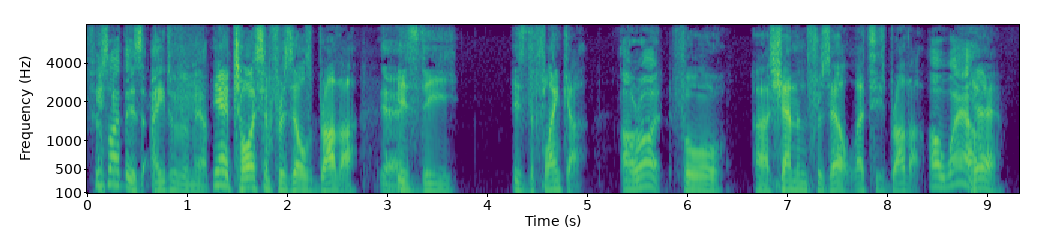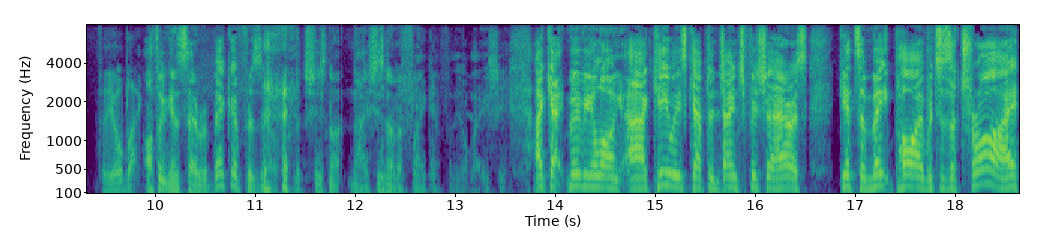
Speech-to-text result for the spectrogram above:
Feels like there's eight of them out there. Yeah, Tyson Frizell's brother Yeah. is the is the flanker All right. for uh, Shannon Frizell. That's his brother. Oh, wow. Yeah, for the All Blacks. I thought you were going to say Rebecca Frizzell, but she's not. No, she's not a flanker for the All Blacks, is she? Okay, moving along. Uh, Kiwis captain James Fisher Harris gets a meat pie, which is a try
